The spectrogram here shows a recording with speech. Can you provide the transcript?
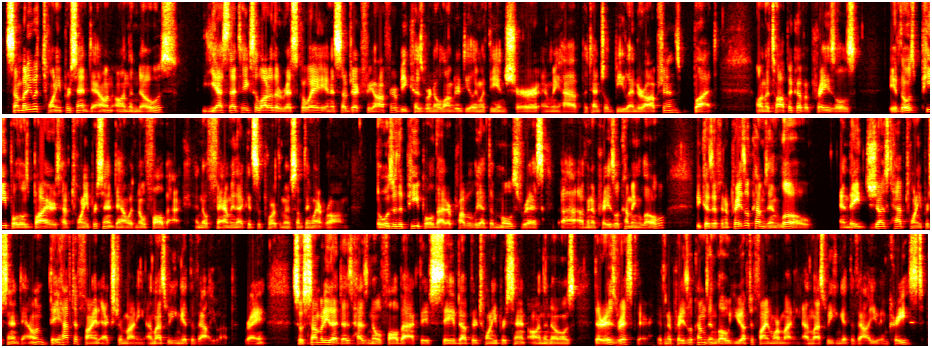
Somebody with 20% down on the nose, yes, that takes a lot of the risk away in a subject free offer because we're no longer dealing with the insurer and we have potential B lender options. But on the topic of appraisals, if those people, those buyers have 20% down with no fallback and no family that could support them if something went wrong, those are the people that are probably at the most risk uh, of an appraisal coming low. Because if an appraisal comes in low, and they just have 20% down, they have to find extra money unless we can get the value up, right? So somebody that does has no fallback, they've saved up their 20% on the nose, there is risk there. If an appraisal comes in low, you have to find more money unless we can get the value increased.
